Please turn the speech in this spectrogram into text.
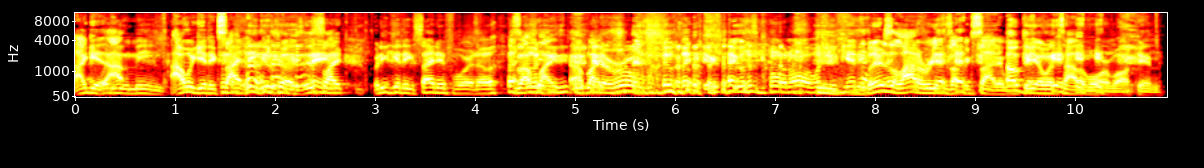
I get. I, mean? I would get excited because it's like what do you get excited for though? I'm like- I'm like- in the room. like, what's going on? What are you getting? But there's a lot of reasons I'm excited with Okay. Theo and Tyler Warren walk in.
